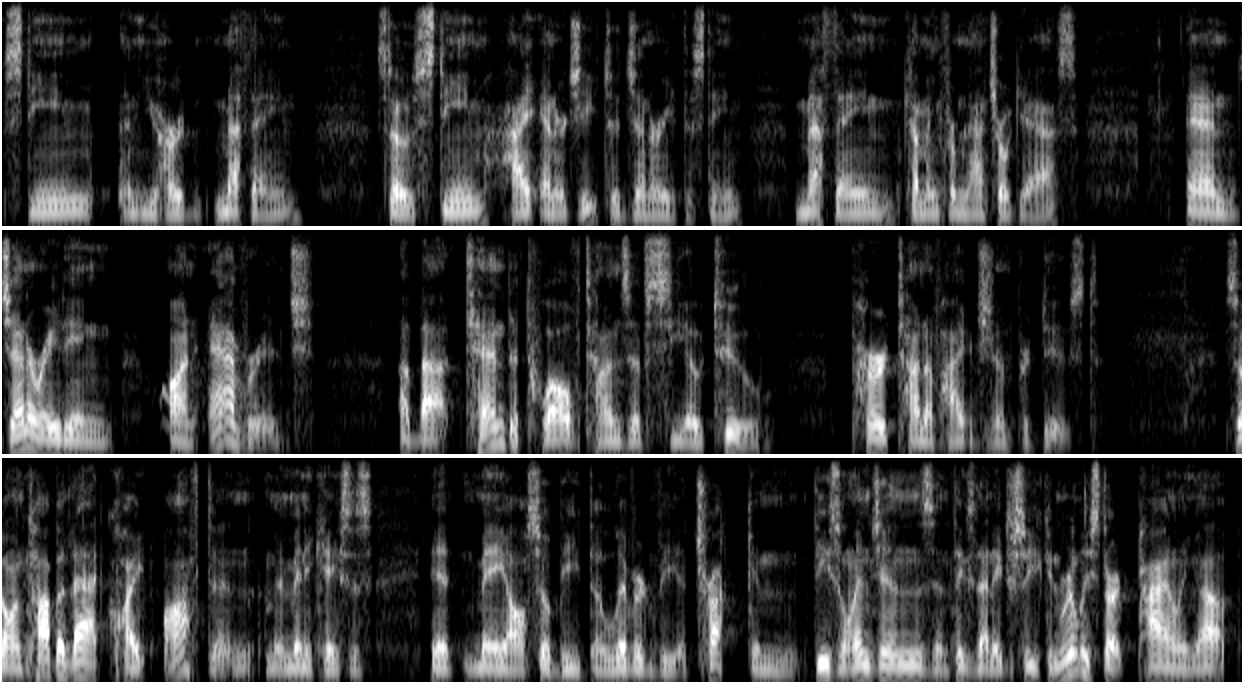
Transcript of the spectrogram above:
steam and you heard methane. So steam high energy to generate the steam methane coming from natural gas and generating on average about 10 to 12 tons of CO2 per ton of hydrogen produced. So, on top of that, quite often, in many cases, it may also be delivered via truck and diesel engines and things of that nature. So, you can really start piling up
